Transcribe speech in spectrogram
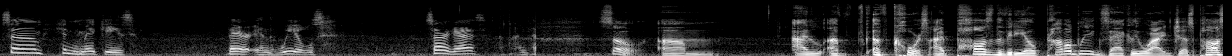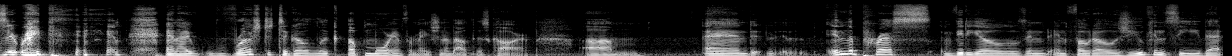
some hidden Mickeys there in the wheels. Sorry, guys. So, um, I of, of course I paused the video probably exactly where I just paused it right then, and I rushed to go look up more information about this car. Um, and in the press videos and, and photos, you can see that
